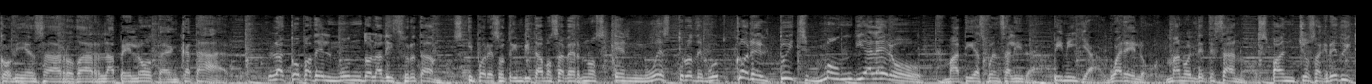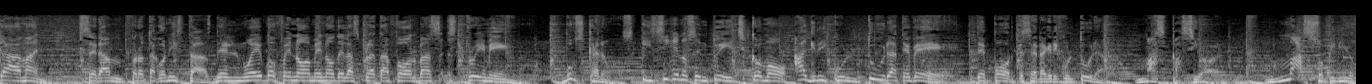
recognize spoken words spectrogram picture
Comienza a rodar la pelota en Qatar. La Copa del Mundo la disfrutamos y por eso te invitamos a vernos en nuestro debut con el Twitch Mundialero. Matías Fuensalida, Pinilla, Guarelo, Manuel de Tesanos, Pancho Sagredo y Caamaño serán protagonistas del nuevo fenómeno de las plataformas streaming. Búscanos y síguenos en Twitch como Agricultura TV. Deportes en Agricultura. Más pasión. Más opinión.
